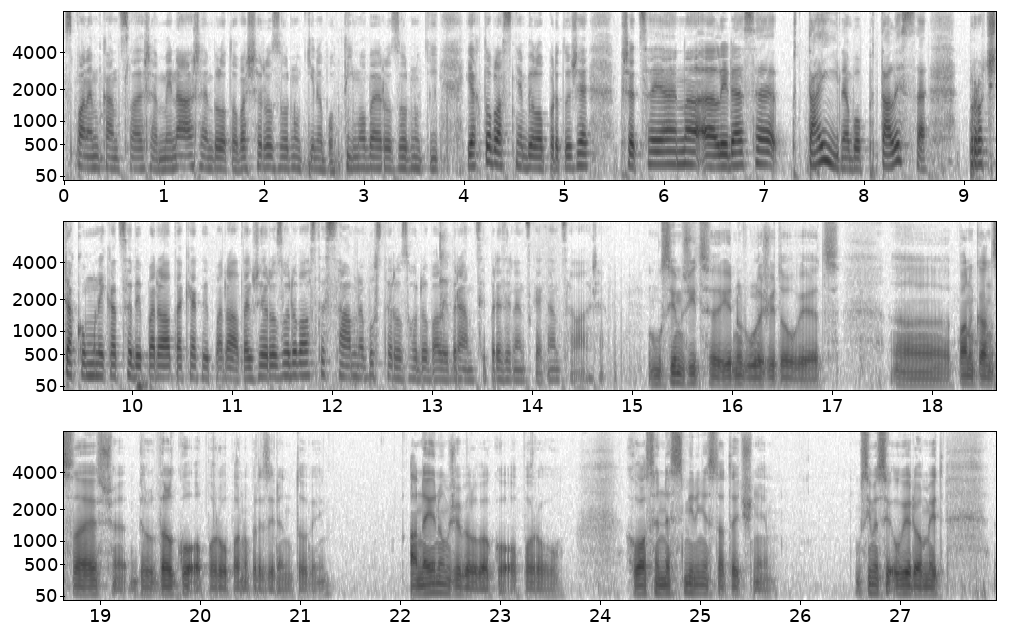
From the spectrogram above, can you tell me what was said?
s panem kancléřem Minářem? Bylo to vaše rozhodnutí nebo týmové rozhodnutí? Jak to vlastně bylo? Protože přece jen eh, lidé se ptají nebo ptali se, proč ta komunikace vypadala tak, jak vypadala. Takže rozhodoval jste sám nebo jste rozhodovali v rámci prezidentské kanceláře? Musím říct jednu důležitou věc. Eh, pan kancléř byl velkou oporou panu prezidentovi. A nejenom, že byl velkou oporou, choval se nesmírně statečně. Musíme si uvědomit, eh,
